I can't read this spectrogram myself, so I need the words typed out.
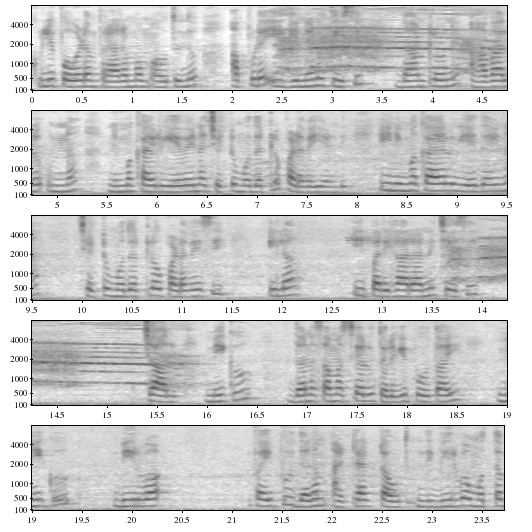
కుళ్ళిపోవడం ప్రారంభం అవుతుందో అప్పుడే ఈ గిన్నెను తీసి దాంట్లోనే ఆవాలు ఉన్న నిమ్మకాయలు ఏవైనా చెట్టు మొదట్లో పడవేయండి. ఈ నిమ్మకాయలు ఏదైనా చెట్టు మొదట్లో పడవేసి ఇలా ఈ పరిహారాన్ని చేసి చాలు. మీకు ధన సమస్యలు తొలగిపోతాయి. మీకు బీరువా వైపు ధనం అట్రాక్ట్ అవుతుంది. బీరువా మొత్తం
